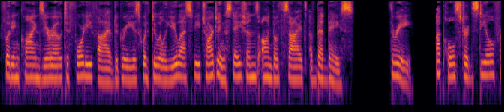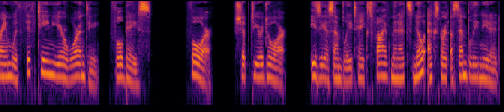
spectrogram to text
foot incline 0 to 45 degrees with dual USB charging stations on both sides of bed base. 3. Upholstered steel frame with 15 year warranty, full base. 4. Ship to your door. Easy assembly takes 5 minutes, no expert assembly needed.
